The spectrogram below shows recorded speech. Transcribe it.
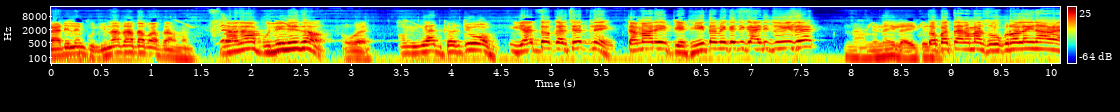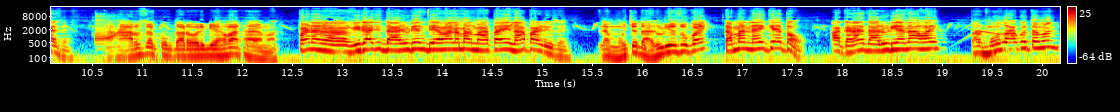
ગાડી લઈને ભૂલી ના દાદા પાછા અમને ના ના ભૂલી નહીં તો આમ યાદ કરજો યાદ તો કરશે જ નહીં. તમારી પેઠી તમે કદી ગાડી જોઈ છે? ના અમે નહીં લઈ તો પછી તારા અમારો છોકરો લઈને આવ્યા છે. સારું છે કોક દાડો વળી બે હવા થાય અમાર પણ વિરાજી દારૂડિયા બેહવાના મારા માતાએ ના પાડ્યું છે. એટલે હું છે દારૂડિયો શું કોઈ? તમને નહીં કહેતો. આ ઘણા દારૂડિયા ના હોય. તાર મો લાગો તમને?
